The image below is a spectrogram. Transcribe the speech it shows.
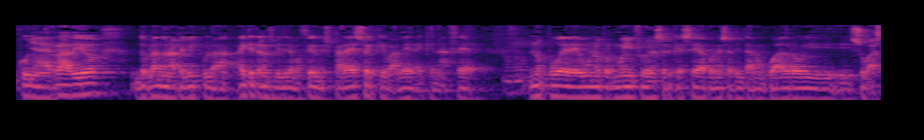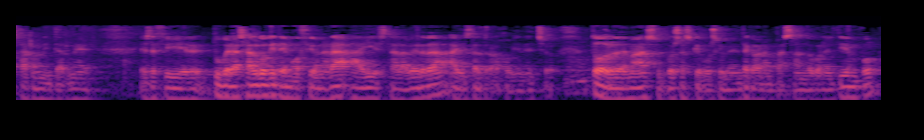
cuña de radio, doblando una película, hay que transmitir emociones, para eso hay que valer, hay que nacer. No puede uno, por muy influencer que sea, ponerse a pintar un cuadro y, subastarlo en internet. Es decir, tú verás algo que te emocionará, ahí está la verdad, ahí está el trabajo bien hecho. Todo lo demás son cosas que posiblemente acabarán pasando con el tiempo,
